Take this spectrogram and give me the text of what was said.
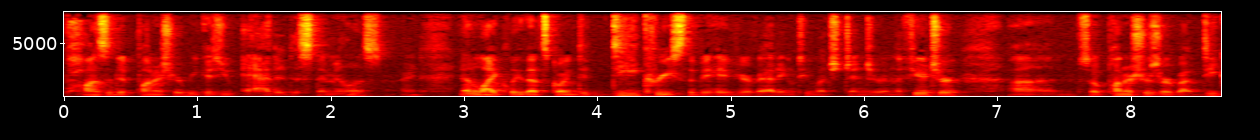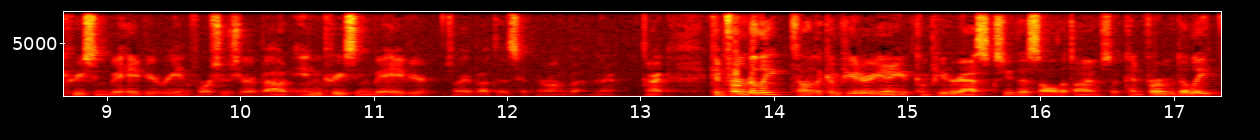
positive punisher because you added a stimulus, right? And likely that's going to decrease the behavior of adding too much ginger in the future. Um, so punishers are about decreasing behavior, reinforcers are about increasing behavior. Sorry about this, hitting the wrong button there. All right, confirm delete it's on the computer. You know, your computer asks you this all the time. So confirm delete.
